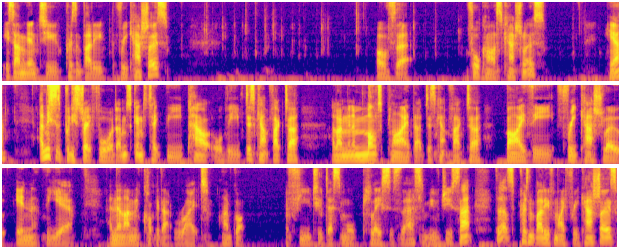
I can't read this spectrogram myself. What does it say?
is I'm going to present value the free cash flows of the forecast cash flows here. And this is pretty straightforward. I'm just going to take the power or the discount factor and I'm going to multiply that discount factor by the free cash flow in the year. And then I'm going to copy that right. I've got a few two decimal places there. So let me reduce that. So that's the present value for my free cash flows.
